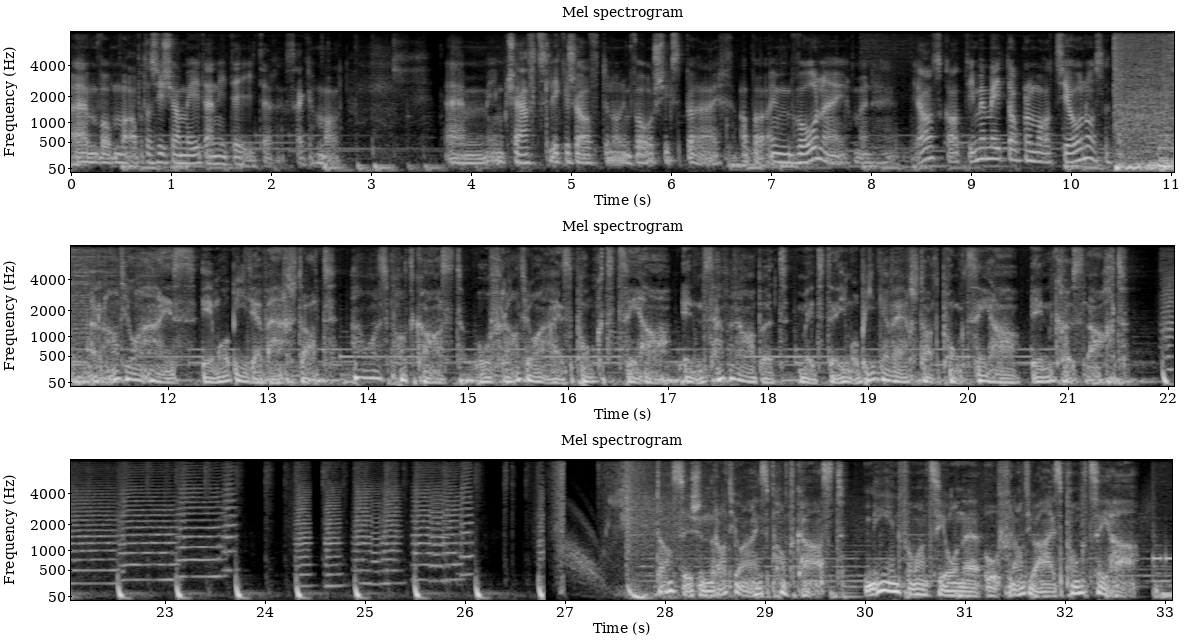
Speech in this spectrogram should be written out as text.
ähm, wo man, aber das ist ja mehr dann in der, in der sage ich mal, ähm, im Geschäftsliegenschaften und im Forschungsbereich. Aber im Wohnen, ich meine, ja, es geht immer mehr die Agglomeration raus. Radio 1 Immobilienwerkstatt, als Podcast auf radio1.ch in Zusammenarbeit mit der Immobilienwerkstatt.ch in Küsnacht. Das ist ein Radio 1 Podcast. Mehr Informationen auf radio1.ch.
